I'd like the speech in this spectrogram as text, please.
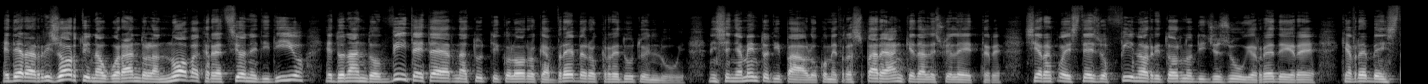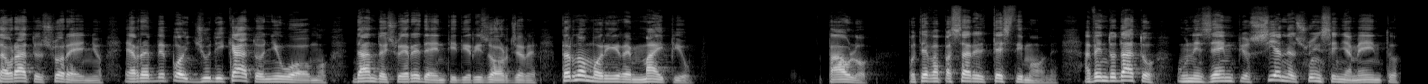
ed era risorto inaugurando la nuova creazione di Dio e donando vita eterna a tutti coloro che avrebbero creduto in lui. L'insegnamento di Paolo, come traspare anche dalle sue lettere, si era poi esteso fino fino al ritorno di Gesù, il Re dei Re, che avrebbe instaurato il suo regno e avrebbe poi giudicato ogni uomo, dando ai suoi redenti di risorgere per non morire mai più. Paolo poteva passare il testimone, avendo dato un esempio sia nel suo insegnamento,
